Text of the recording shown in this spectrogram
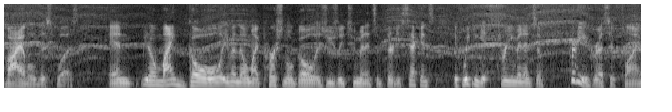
viable this was. And, you know, my goal, even though my personal goal is usually 2 minutes and 30 seconds, if we can get 3 minutes of pretty aggressive flying,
